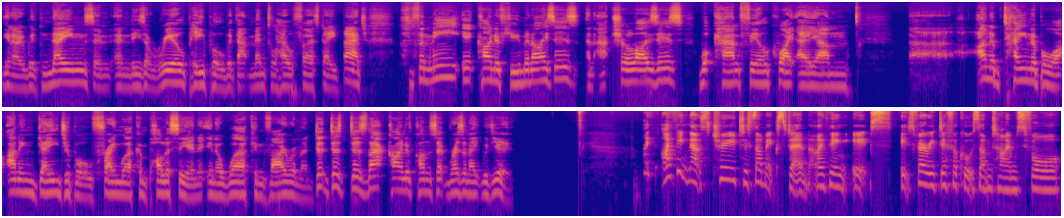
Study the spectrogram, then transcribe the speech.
you know, with names and and these are real people with that mental health first aid badge. For me, it kind of humanizes and actualizes what can feel quite a um, uh, unobtainable or unengageable framework and policy in in a work environment. D- does does that kind of concept resonate with you? I, I think that's true to some extent. I think it's it's very difficult sometimes for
